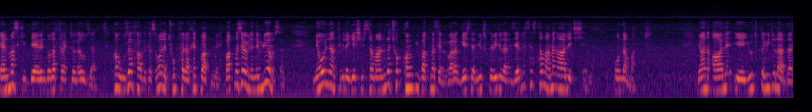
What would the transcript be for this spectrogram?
elmas gibi değerinde olan traktörler Uzel. Kanka Uzel fabrikası var ya çok felaket batmış. Batma sebebi ne biliyor musun? Neoland'ı bile geçmiş zamanında çok komik bir batma sebebi var. Hani gençler YouTube'da videolar izleyebilirsiniz. Tamamen aile içi şeyler. Ondan batmış. Yani aile e, YouTube'da videolarda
